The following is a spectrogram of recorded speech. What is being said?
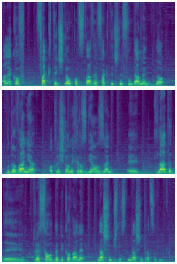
ale jako faktyczną podstawę, faktyczny fundament do budowania określonych rozwiązań, y, dla, y, które są dedykowane naszym, przede wszystkim naszym pracownikom.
